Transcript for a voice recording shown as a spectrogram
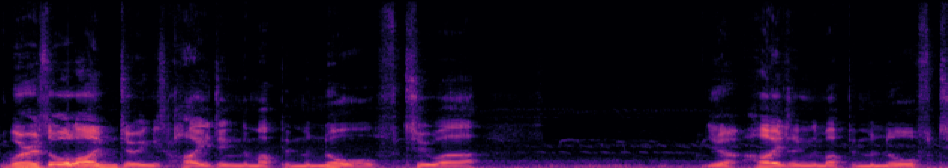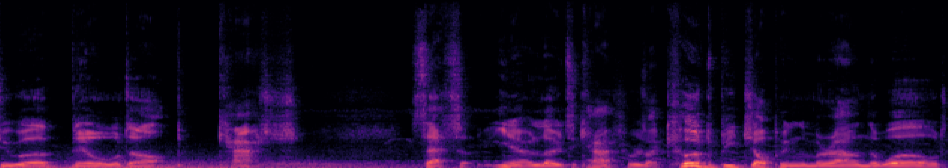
Whereas all I'm doing is hiding them up in the north to, uh, you know, hiding them up in the north to uh, build up cash, set, you know, loads of cash. Whereas I could be dropping them around the world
